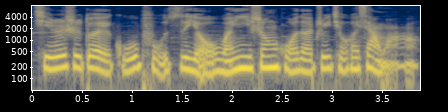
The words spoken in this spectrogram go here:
其实是对古朴自由文艺生活的追求和向往。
